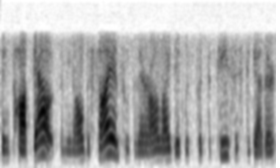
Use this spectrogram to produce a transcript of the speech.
thing popped out. I mean, all the science was there. All I did was put the pieces together,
